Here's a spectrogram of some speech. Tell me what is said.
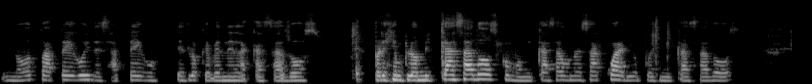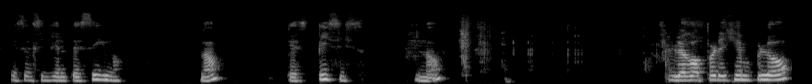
¿no? Tu apego y desapego, es lo que ven en la casa 2. Por ejemplo, mi casa 2, como mi casa 1 es acuario, pues mi casa 2 es el siguiente signo, ¿no? que es Pisces, ¿no? Luego, por ejemplo,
